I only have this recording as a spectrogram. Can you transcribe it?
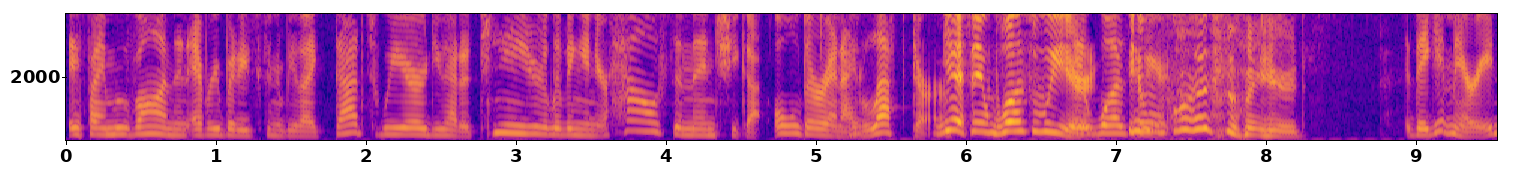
if I move on, then everybody's going to be like, That's weird. You had a teenager living in your house, and then she got older, and I left her. yes, it was weird. It was It weird. was weird. They get married,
